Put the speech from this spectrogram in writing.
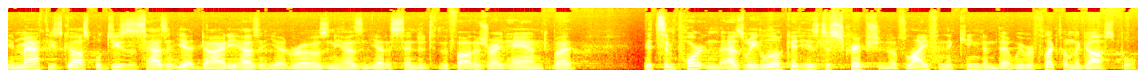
In Matthew's gospel, Jesus hasn't yet died, he hasn't yet rose, and he hasn't yet ascended to the Father's right hand, but it's important as we look at his description of life in the kingdom that we reflect on the gospel.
